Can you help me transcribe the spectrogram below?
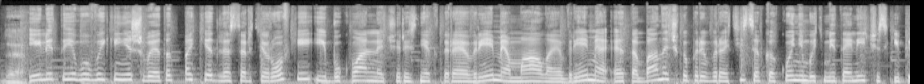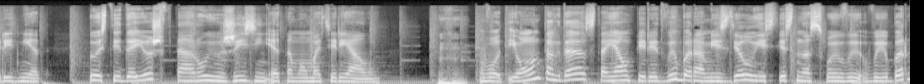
Да. Или ты его выкинешь в этот пакет для сортировки, и буквально через некоторое время, малое время, эта баночка превратится в какой-нибудь металлический предмет. То есть ты даешь вторую жизнь этому материалу. Угу. Вот, и он тогда стоял перед выбором и сделал, естественно, свой вы- выбор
